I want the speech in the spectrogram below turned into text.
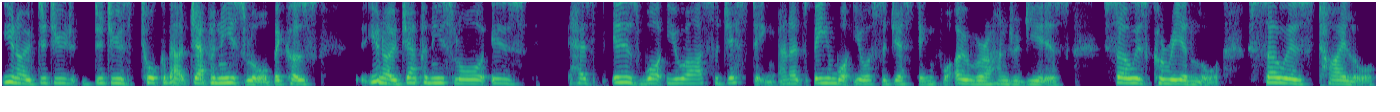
you know, did you did you talk about Japanese law? Because you know, Japanese law is has is what you are suggesting, and it's been what you are suggesting for over a hundred years. So is Korean law. So is Thai law.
